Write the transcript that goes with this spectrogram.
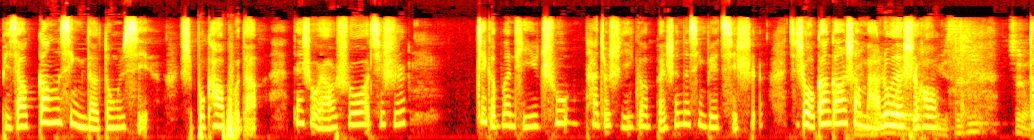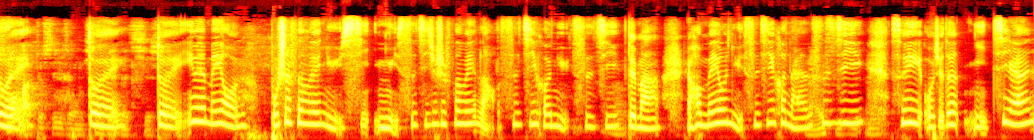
比较刚性的东西是不靠谱的。但是我要说，其实这个问题一出，它就是一个本身的性别歧视。其实我刚刚上马路的时候，对对对，因为没有不是分为女性女司机，就是分为老司机和女司机，对吗？然后没有女司机和男司机，所以我觉得你既然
